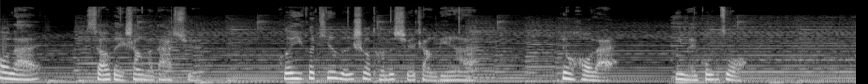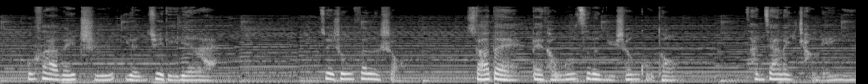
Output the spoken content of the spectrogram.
后来，小北上了大学，和一个天文社团的学长恋爱。又后来，因为工作无法维持远距离恋爱，最终分了手。小北被同公司的女生鼓动，参加了一场联谊。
